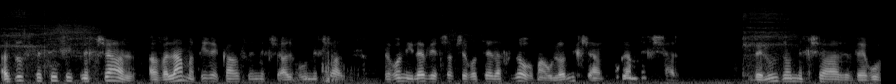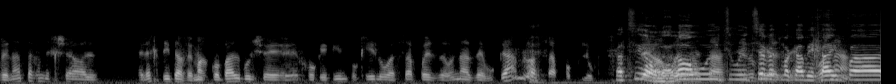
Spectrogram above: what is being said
אז הוא ספציפית נכשל, אבל למה? תראה, קרסן נכשל והוא נכשל. ורוני לוי עכשיו שרוצה לחזור, מה, הוא לא נכשל? הוא גם נכשל. ולוזון נכשל, וראובן עטר נכשל, ולך תדע, ומרקו בלבול שחוגגים פה כאילו הוא עשה פה איזה עונה, זה, הוא גם לא עשה פה כלום. חצי עונה. לא, הוא ייצב את. מכבי. חיפה,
